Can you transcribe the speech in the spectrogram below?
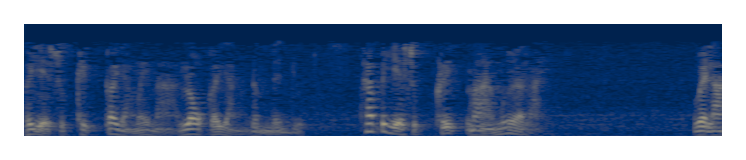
พระเยซูคริสต์ก็ยังไม่มา โลกก็ยังดำเนินอยู่ ถ้าพระเยซูคริสต์มาเมื่อไหร่ เวลา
